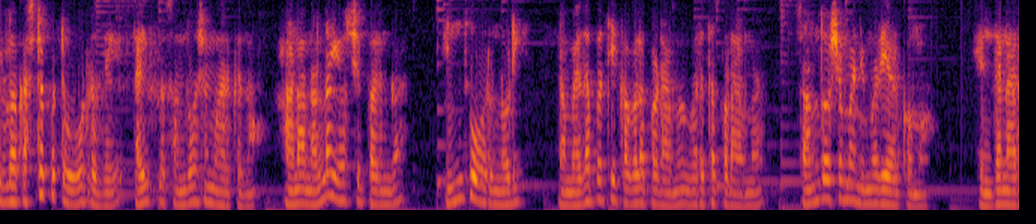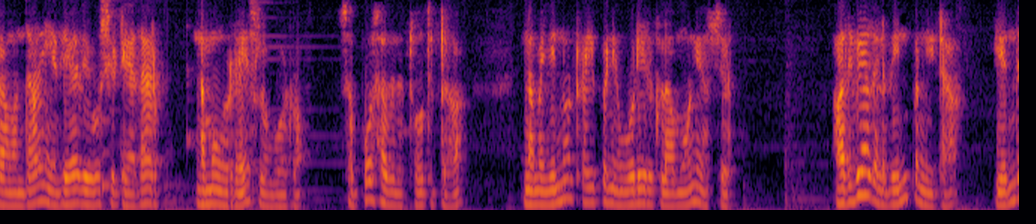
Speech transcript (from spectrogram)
இவ்வளோ கஷ்டப்பட்டு ஓடுறதே லைஃப்பில் சந்தோஷமாக இருக்குது தான் ஆனால் நல்லா யோசிச்சு பாருங்கள் இந்த ஒரு நொடி நம்ம எதை பற்றி கவலைப்படாமல் வருத்தப்படாமல் சந்தோஷமாக நிம்மதியாக இருக்கோமா? எந்த நேரம் வந்தாலும் எதையாவது யோசிச்சுட்டே தான் இருப்போம். நம்ம ஒரு ரேஸில் ஓடுறோம். சப்போஸ் அதில் தோத்துட்டா நம்ம இன்னும் ட்ரை பண்ணி ஓடி இருக்கலாமோன்னு யோசிச்சிருப்போம். அதுவே அதில் வின் பண்ணிட்டா எந்த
